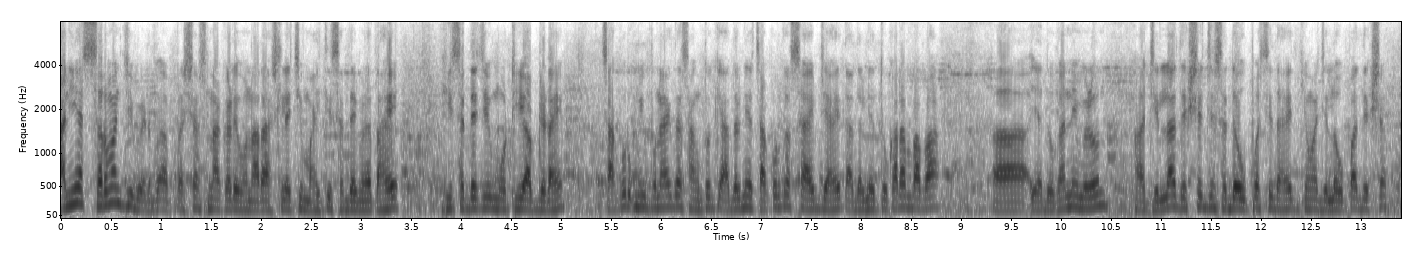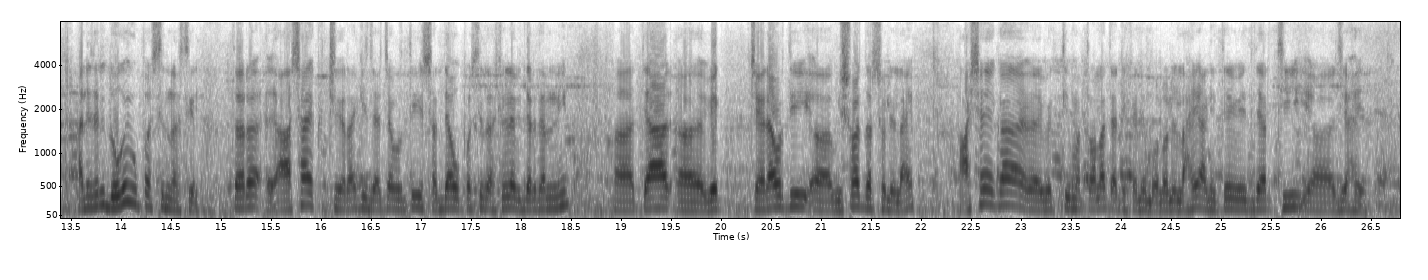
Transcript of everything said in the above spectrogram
आणि या सर्वांची भेट ब- प्रशासनाकडे होणार असल्याची माहिती सध्या मिळत आहे. ही सध्याची मोठी अपडेट आहे. चाकूर मी पुन्हा एकदा सांगतो की आदरणीय चाकूरकर साहेब जे आहेत आदरणीय तुकाराम बाबा या दोघांनी मिळून जिल्हाध्यक्ष जे सध्या उपस्थित आहेत किंवा जिल्हा उपाध्यक्ष आणि जरी दोघंही उपस्थित नसतील तर असा एक चेहरा की ज्याच्यावरती सध्या उपस्थित असलेल्या विद्यार्थ्यांनी त्या व्यक् चेहऱ्यावरती विश्वास दर्शवलेला आहे. अशा एका व्यक्तिमत्वाला त्या ठिकाणी बोलवलेलं आहे आणि ते विद्यार्थी जे आहेत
